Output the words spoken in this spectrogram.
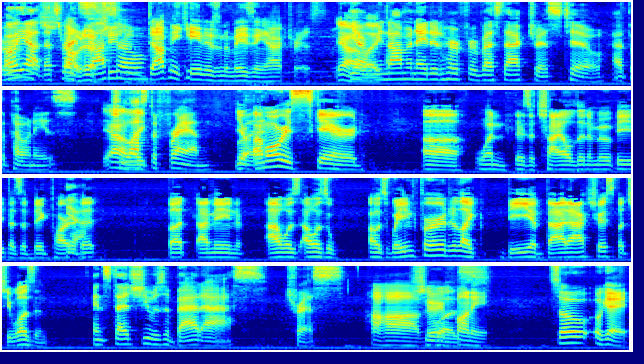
Oh yeah, much- that's Oh, right. no, we she- also Dafne Keen is an amazing actress. Yeah, yeah, like we nominated her for best actress too at the Ponies. yeah, she like lost to Fran. yeah, I'm always scared uh, when there's a child in a movie. That's a big part of Yeah. it. But I mean, I was I was I was waiting for her to like be a bad actress, but she wasn't. Instead, she was a badass, Tris. Haha, She very was. funny. So okay,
